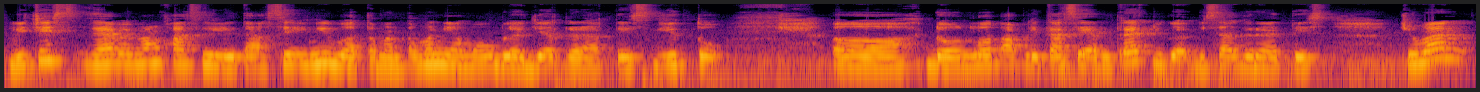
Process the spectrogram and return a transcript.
which is saya memang fasilitasi ini buat teman-teman yang mau belajar gratis gitu. Uh, download aplikasi Mtrade juga bisa gratis. Cuman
